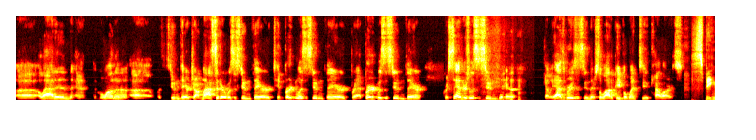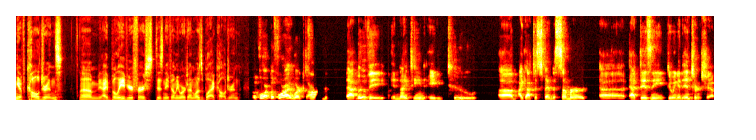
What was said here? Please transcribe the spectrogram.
uh, Aladdin and Moana, uh, was a student there. John Lasseter was a student there. Tim Burton was a student there. Brad Bird was a student there. Chris Sanders was a student there. Kelly Asbury was a student there. So a lot of people went to Cal Arts. Speaking of cauldrons, um, I believe your first Disney film you worked on was Black Cauldron. Before before I worked on that movie in 1982, um, I got to spend a summer uh, at Disney doing an internship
